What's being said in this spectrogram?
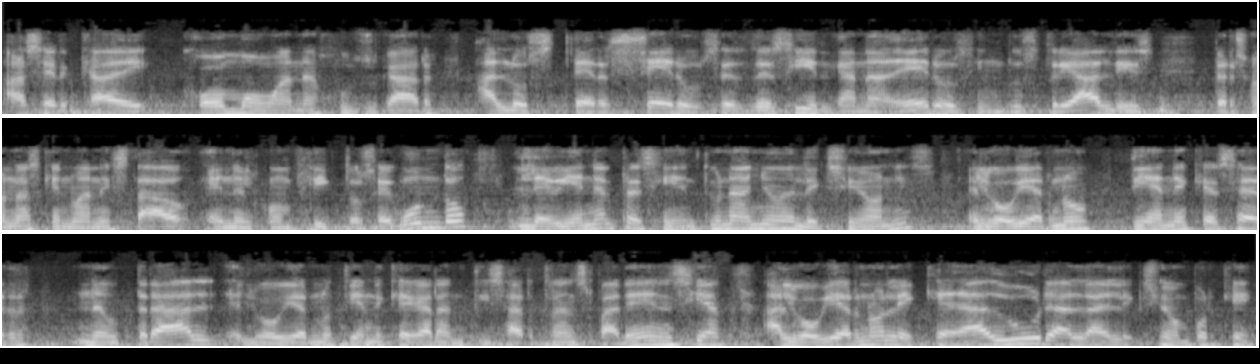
acerca de cómo van a juzgar a los terceros, es decir, ganaderos, industriales, personas que no han estado en el conflicto. Segundo, le viene al presidente un año de elecciones. El gobierno tiene que ser neutral, el gobierno tiene que garantizar transparencia. Al gobierno le queda dura la elección porque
